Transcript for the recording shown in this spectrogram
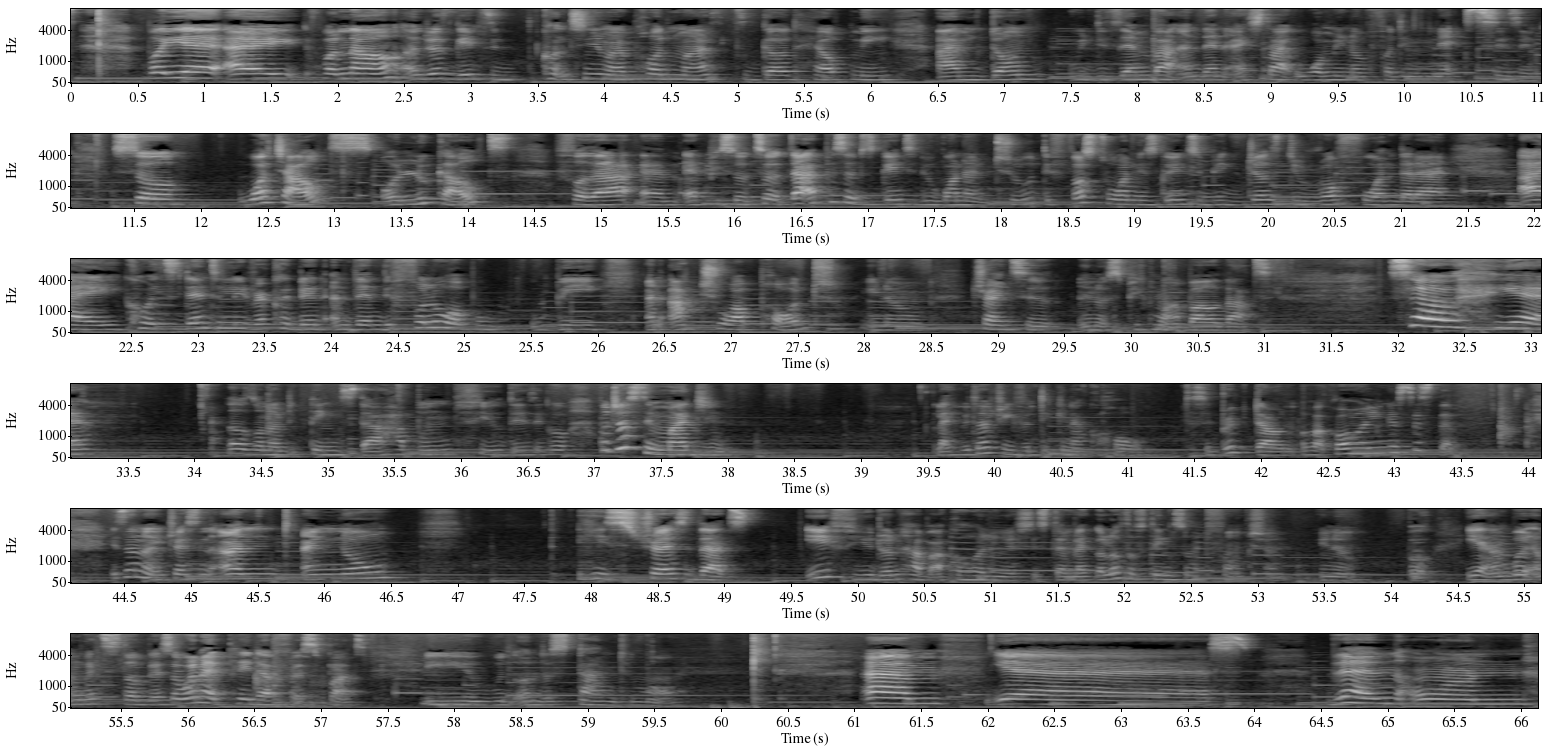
But yeah, I for now I'm just going to continue my podcast. God help me. I'm done with December and then I start warming up for the next season. So watch out or look out for that um, episode. So that episode is going to be one and two. The first one is going to be just the rough one that I I coincidentally recorded, and then the follow up will be an actual pod, you know, trying to, you know, speak more about that. So, yeah, that was one of the things that happened a few days ago. But just imagine, like, without you even taking alcohol, there's a breakdown of alcohol in your system. It's not interesting, and I know he stressed that if you don't have alcohol in your system, like a lot of things don't function, you know. But yeah, I'm going I'm going to stop there. So when I play that first part, you would understand more. Um yes. Then on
